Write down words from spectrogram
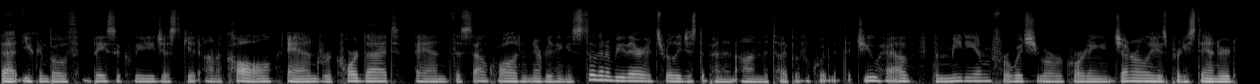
That you can both basically just get on a call and record that, and the sound quality and everything is still going to be there. It's really just dependent on the type of equipment that you have. The medium for which you are recording generally is pretty standard.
